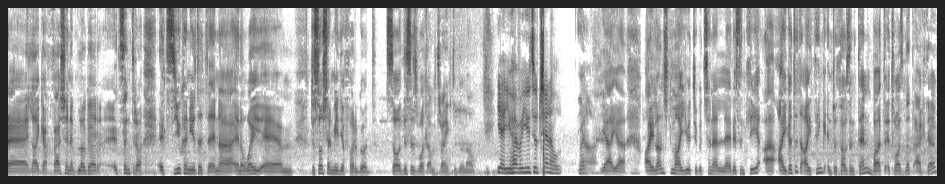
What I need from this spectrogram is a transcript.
uh, like a fashion blogger etc it's you can use it in a in a way um, to social media for good. So this is what i'm trying to do now. Yeah, you have a YouTube channel. Right? yeah, yeah, yeah. I launched my YouTube channel uh, recently. Uh, I got it, I think, in 2010, but it was not active.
